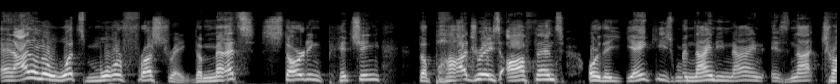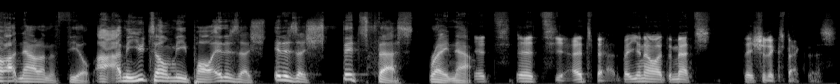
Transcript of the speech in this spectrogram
And I don't know what's more frustrating the Mets starting pitching, the Padres offense, or the Yankees when 99 is not trotting out on the field. I mean, you tell me, Paul, it is a it is a fits fest right now. It's it's yeah, it's bad. But you know what? The Mets, they should expect this.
